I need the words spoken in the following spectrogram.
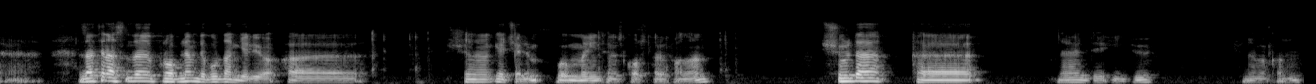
Ee, zaten aslında problem de buradan geliyor. Ee, şunu geçelim. Bu maintenance costları falan. Şurada e, neredeydi? Şuna bakalım.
